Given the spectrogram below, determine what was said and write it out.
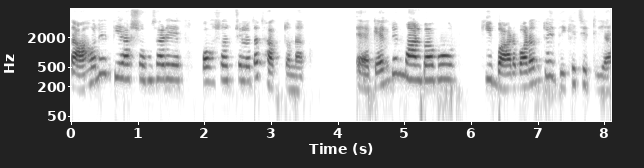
তাহলে টিয়ার সংসারে অসচ্ছলতা থাকতো না। এক একজন মালবাবুর কি বাড়বাড়ন্তই দেখেছে টিয়া?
